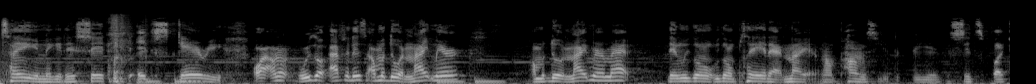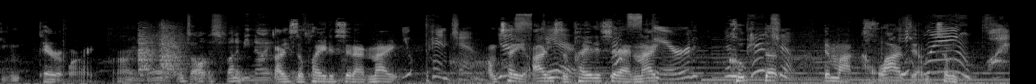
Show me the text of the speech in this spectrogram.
Telling you, nigga, this shit, it's scary. All right, I'm we go after this. I'm gonna do a nightmare. I'm gonna do a nightmare map. Then we gonna we gonna play it at night, and I promise you, nigga, this shit's fucking terrifying. Alright, bet. It's all. It's fun to be nice. I used to play this shit at night. You pinch him. I'm You're telling you, I used to play this shit Not at night, Scared, then cooped pinch up him. in my closet. I'm He telling you. What?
